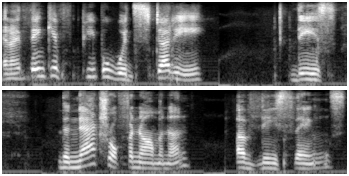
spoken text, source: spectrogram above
And I Mhm. think if people would study these, the natural phenomenon of these things,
